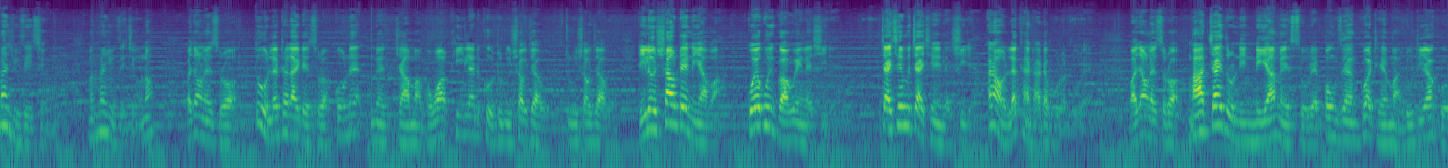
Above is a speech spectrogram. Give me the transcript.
မှတ်ယူစေချင်ဘူးမမှတ်ယူစေချင်ဘူးเนาะဘာကြောင့်လဲဆိုတော့သူ့ကိုလက်ထပ်လိုက်တယ်ဆိုတော့ကိုနဲ့နဲ့ဂျာမှာဘဝခီးလန်းတစ်ခုအတူတူရှောက်ကြဖို့အတူတူရှောက်ကြဖို့ဒီလိုရှောက်တဲ့နေရာမှာကွဲခွင့်ကွာခွင့်လည်းရှိတယ်ကြိုက်ချင်းမကြိုက်ချင်းလည်းရှိတယ်အဲ့ဒါကိုလက်ခံထားတတ်ဖို့တော့လိုတယ်ဘာကြောင့်လဲဆိုတော့ငါကြိုက်သလိုနေနေရမယ်ဆိုတဲ့ပုံစံကွက်ထဲမှာလူတစ်ယောက်ကို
